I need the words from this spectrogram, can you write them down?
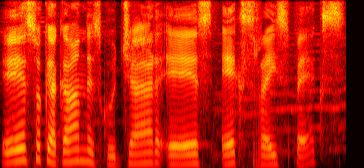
Eso que acaban de escuchar es X-Ray Specs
